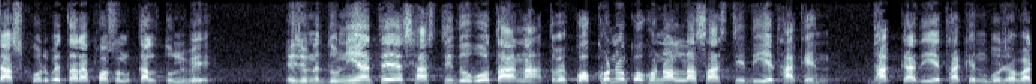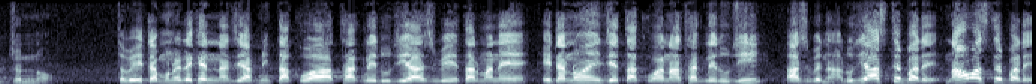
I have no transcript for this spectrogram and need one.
চাষ করবে, তারা ফসল কাল তুলবে। এই জন্য দুনিয়াতে শাস্তি দেবো তা না। তবে কখনো কখনো আল্লাহ শাস্তি দিয়ে থাকেন, ধাক্কা দিয়ে থাকেন বোঝাবার জন্য। তবে এটা মনে রেখেন না যে আপনি তাকোয়া থাকলে রুজি আসবে। তার মানে এটা নয় যে তাকোয়া না থাকলে রুজি আসবে না। রুজি আসতে পারে, নাও আসতে পারে।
